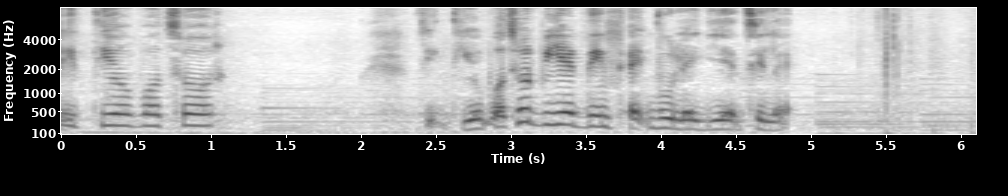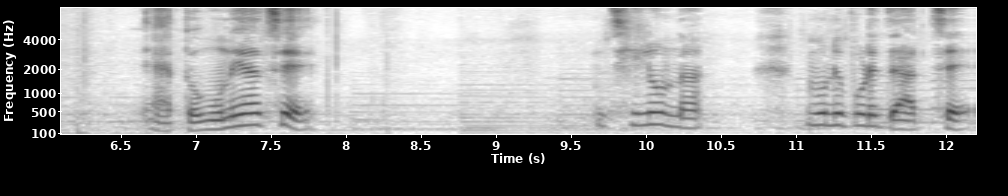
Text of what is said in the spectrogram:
তৃতীয় বছর তৃতীয় বছর বিয়ের দিনটাই ভুলে গিয়েছিলে। এত মনে আছে? ছিল না মনে পড়ে যাচ্ছে।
